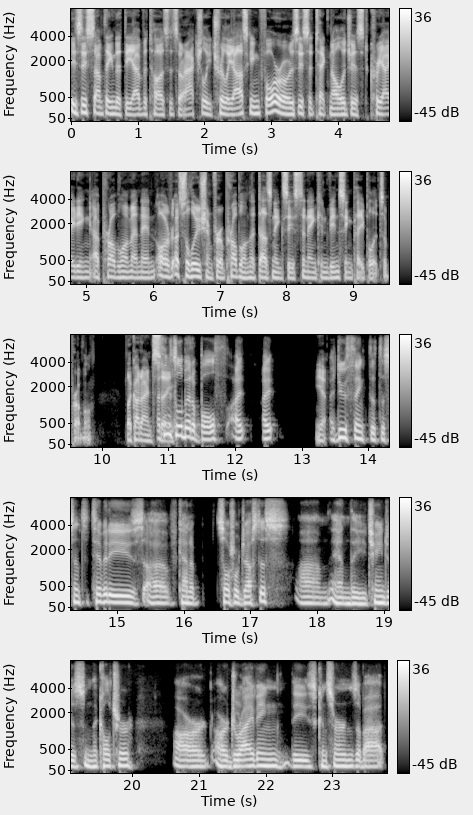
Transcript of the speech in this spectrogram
Is this something that the advertisers are actually truly asking for, or is this a technologist creating a problem and then, or a solution for a problem that doesn't exist and then convincing people it's a problem? Like I don't see. I think it's a little bit of both. I, I, yeah. I do think that the sensitivities of kind of social justice um, and the changes in the culture are are driving these concerns about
